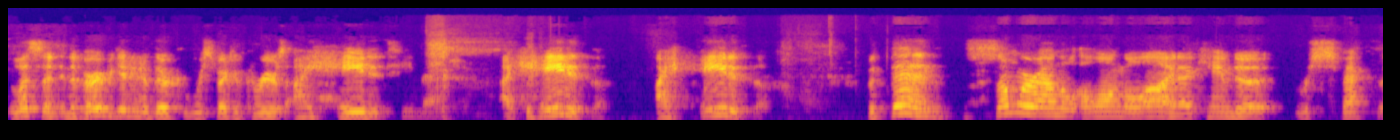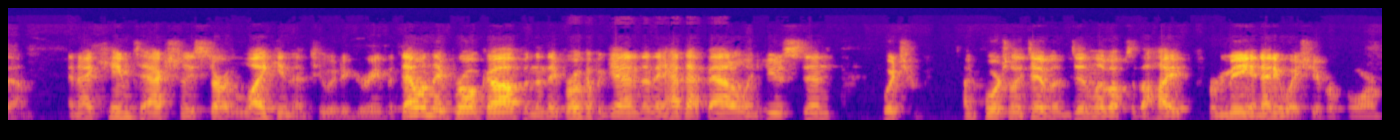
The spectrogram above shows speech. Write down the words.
Listen, in the very beginning of their respective careers, I hated Team Action. I hated them. I hated them. But then somewhere around the, along the line, I came to respect them and I came to actually start liking them to a degree. But then when they broke up and then they broke up again and then they had that battle in Houston, which unfortunately did, didn't live up to the hype for me in any way, shape, or form,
